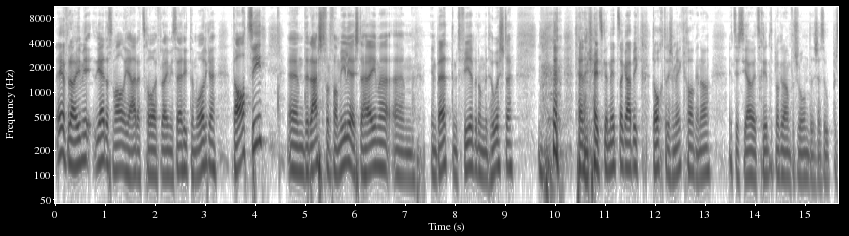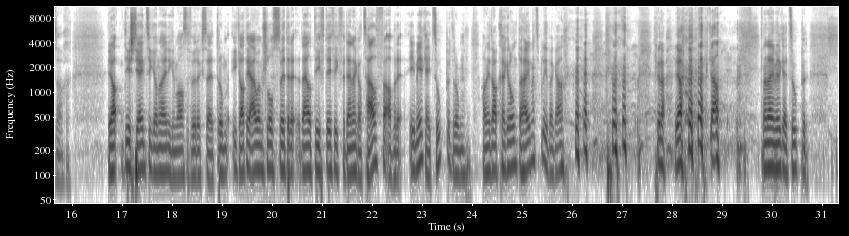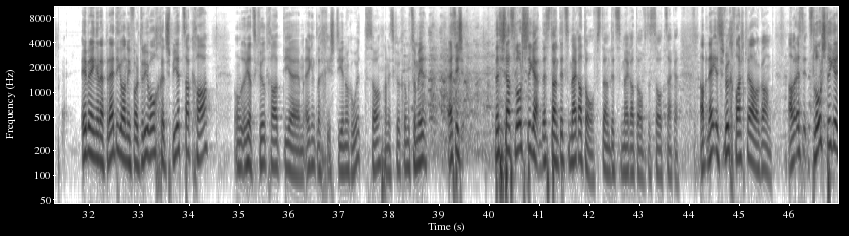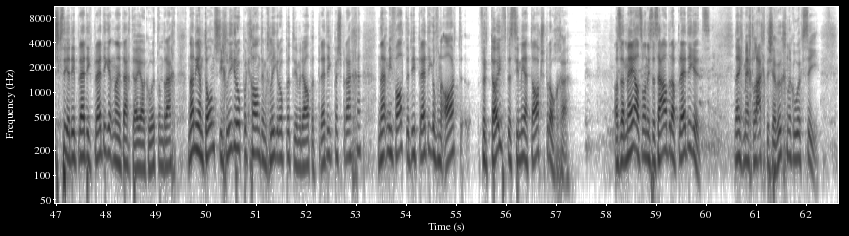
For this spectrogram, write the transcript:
Ich freue mich jedes Mal hierher zu kommen. Ich freue mich sehr, heute Morgen da zu sein. Ähm, der Rest der Familie ist daheim ähm, im Bett mit Fieber und mit Husten. Denen geht es nicht so gäbig. Die Tochter ist mitgekommen, genau. Jetzt ist sie auch ins Kinderprogramm verschwunden. Das ist eine super Sache. Ja, die ist die einzige, die noch einigermaßen vorgesehen Darum, ich gehe auch am Schluss wieder relativ tiefig für denen zu helfen. Aber mir geht es super, darum habe ich da keinen Grund, daheim zu bleiben. Gell? genau, ja, gell? Nein, nein, mir geht super. Ich bringe eine Predigt, die ich vor drei Wochen in Spielsack hatte. Und ich hatte das Gefühl, die, ähm, eigentlich ist die noch gut. So, habe ich das Gefühl, zu mir. Es ist, das ist das Lustige. Das klingt jetzt mega doof. Das klingt jetzt mega doof, das so zu sagen. Aber nein, es ist wirklich fast ein arrogant. Aber es, das Lustige war, die Predigt predigt und dann dachte ich, ja, ja, gut und recht. Dann habe ich am Donnerstag die Kleingruppe gekannt. Im Kleingruppe besprechen wir ja die Predigt. Besprechen. Dann hat mein Vater die Predigt auf eine Art verteuft, dass sie mir angesprochen hat. Also mehr, als wenn ich es selber predigt. Dann habe ich leck, das war ja wirklich noch gut.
